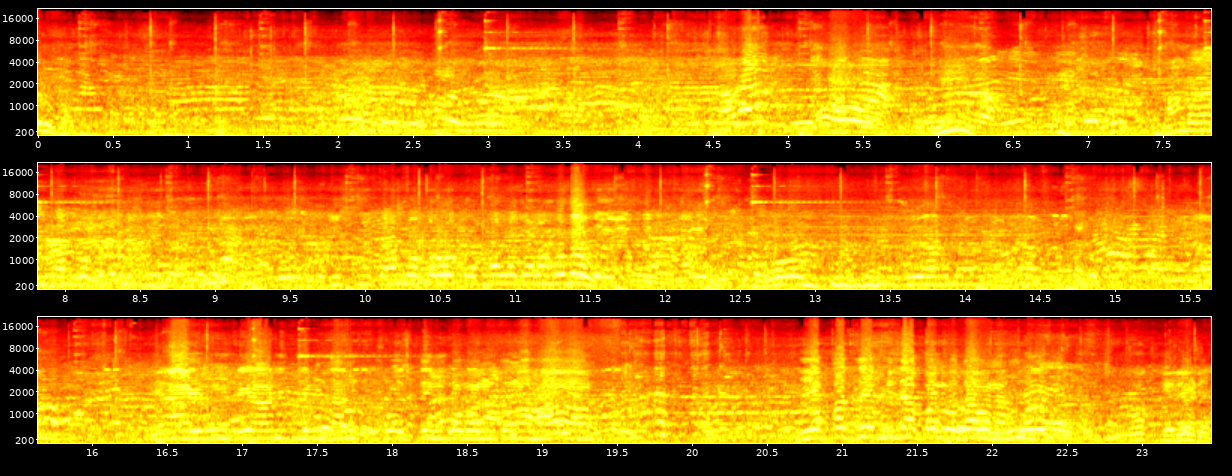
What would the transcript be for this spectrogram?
મૂકી દે. એક જ બીજા પણ વધારવાના ઓકે, રેડી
